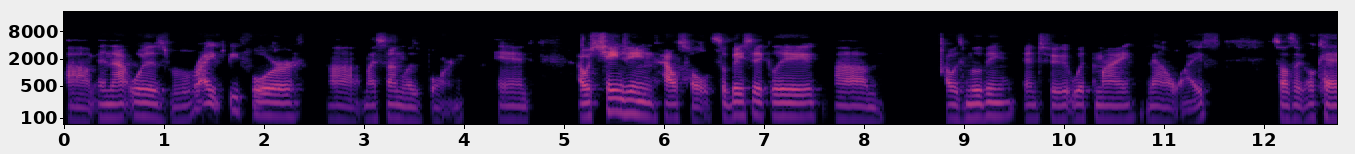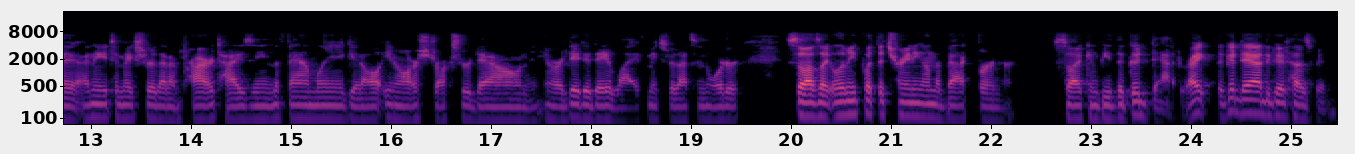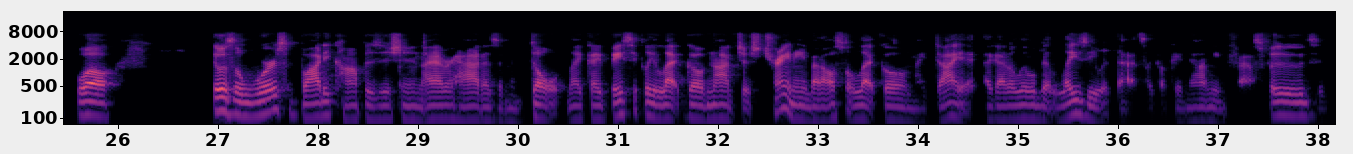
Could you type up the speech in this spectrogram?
um, and that was right before uh, my son was born, and I was changing households. So basically, um, I was moving into with my now wife. So I was like, okay, I need to make sure that I'm prioritizing the family, get all, you know, our structure down and our day-to-day life, make sure that's in order. So I was like, let me put the training on the back burner so I can be the good dad, right? The good dad, the good husband. Well, it was the worst body composition I ever had as an adult. Like I basically let go of not just training, but also let go of my diet. I got a little bit lazy with that. It's like, okay, now I'm eating fast foods and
